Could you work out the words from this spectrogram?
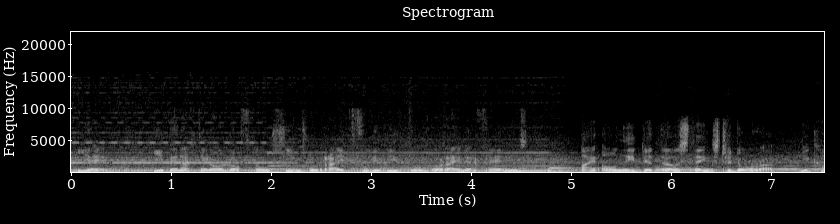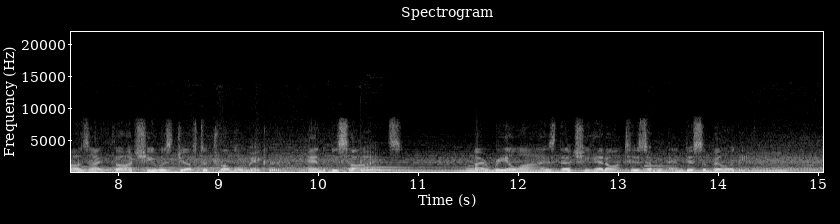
Yeah. Even after all of those things who rightfully did to Dora and her friends? I only did those things to Dora because I thought she was just a troublemaker, and besides, I realized that she had autism and disability.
